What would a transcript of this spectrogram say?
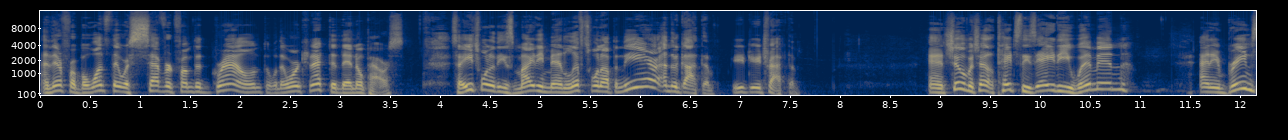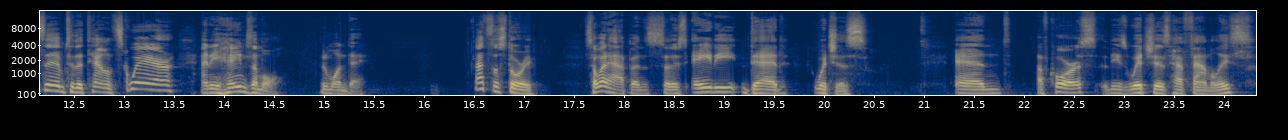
And therefore, but once they were severed from the ground, when they weren't connected, they had no powers. So each one of these mighty men lifts one up in the air and they got them. You, you trapped them. And Shimon Michel takes these 80 women and he brings them to the town square and he hangs them all in one day. That's the story. So what happens? So there's 80 dead witches. And of course, these witches have families.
